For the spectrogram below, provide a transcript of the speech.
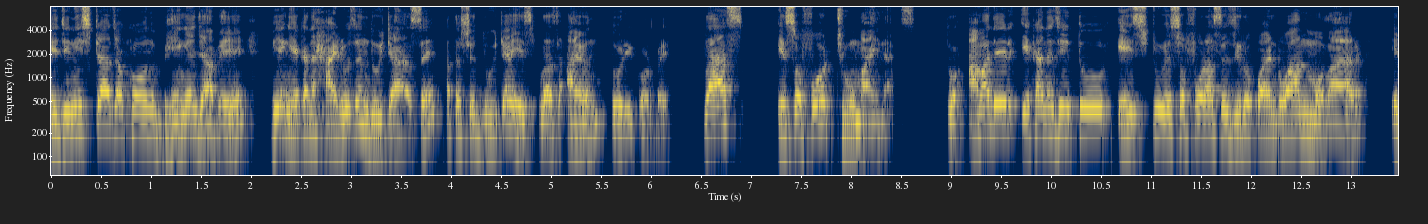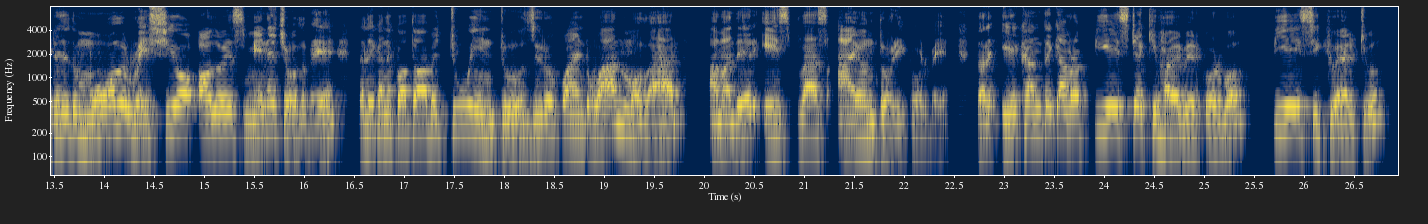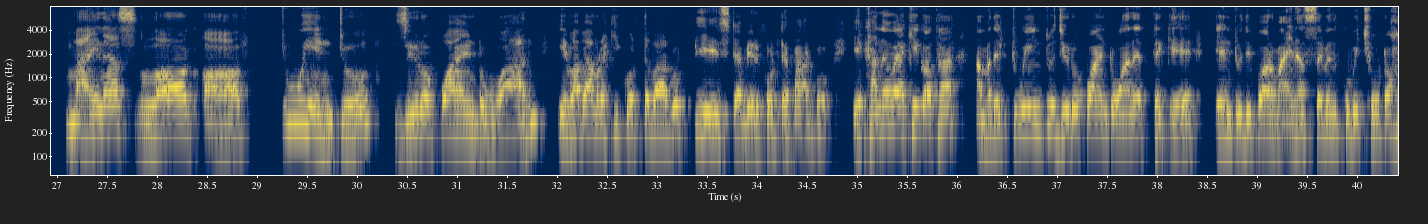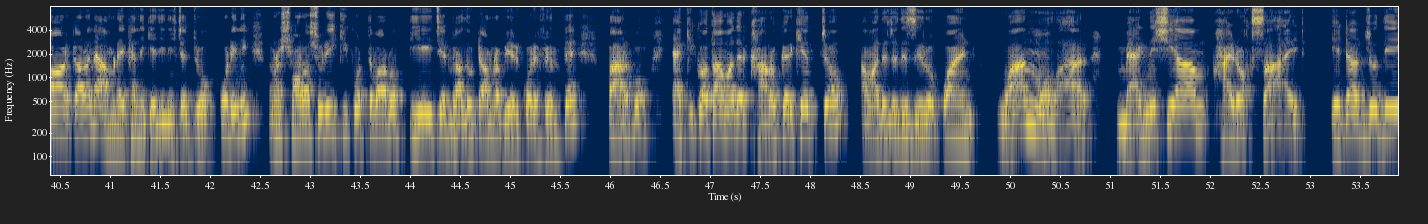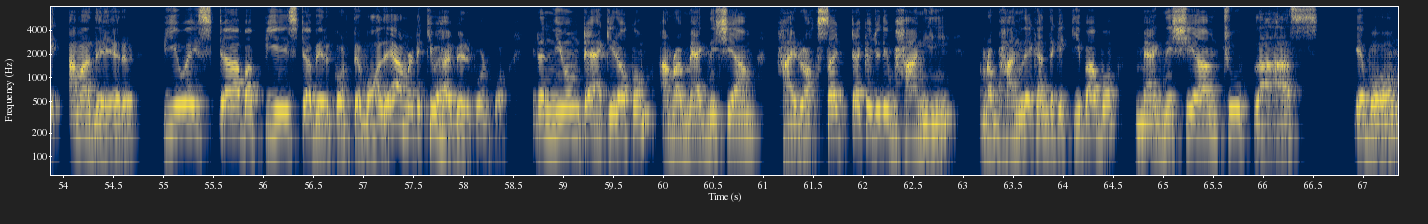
এই জিনিসটা যখন ভেঙে যাবে, ভেঙে এখানে হাইড্রোজেন দুইটা আছে, অর্থাৎ সে দুইটা এস প্লাস আয়ন তৈরি করবে plus SO four two minus তো আমাদের এখানে যেহেতু এইচ টু এসও ফোর আছে জিরো পয়েন্ট ওয়ান মোলার এটা যেহেতু মোল রেশিও অলওয়েজ মেনে চলবে, তাহলে এখানে কত হবে? Two into zero point one molar আমাদের এইচ প্লাস আয়ন তৈরি করবে। তাহলে এখান থেকে আমরা পিএইচটা কীভাবে বের করব? PH equal to minus log of two into zero point one এভাবে আমরা কি করতে পারব? পিএইচটা বের করতে পারব। এখানেও একই কথা, আমাদের টু ইন্টু জিরো পয়েন্ট ওয়ানের থেকে ten to the power minus seven খুবই ছোট হওয়ার কারণে আমরা এখানে কি জিনিসটা যোগ করিনি, আমরা সরাসরি কি করতে পারব? পিএইচ এর ভ্যালুটা আমরা বের করে ফেলতে পারব। একই কথা আমাদের ক্ষারকের ক্ষেত্রেও, আমাদের যদি zero point one molar magnesium hydroxide এটার যদি আমাদের পিওএইচটা বা পিএইচটা বের করতে বলে, আমরা এটা কীভাবে বের করব? এটা নিয়মটা একই রকম, আমরা ম্যাগনেশিয়াম হাইড্রক্সাইডটাকে যদি ভাঙি, আমরা ভাঙলে এখান থেকে কি পাবো? ম্যাগনেশিয়াম টু প্লাস এবং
